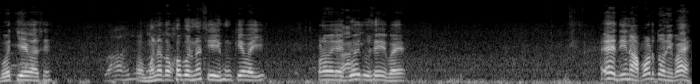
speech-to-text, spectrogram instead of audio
ગોતી એવા છે. મને તો ખબર નથી શું કહેવાય પણ હવે કંઈક છે ભાઈ. એ દીના, પડતો નહીં ભાઈ.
